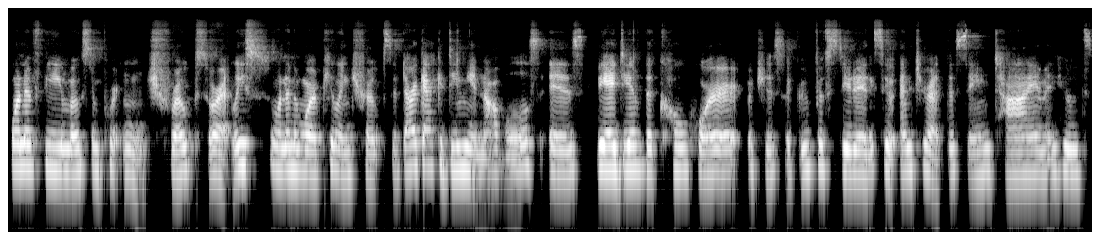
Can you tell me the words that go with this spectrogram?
one of the most important tropes, or at least one of the more appealing tropes of dark academia novels, is the idea of the cohort, which is a group of students who enter at the same time and whose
